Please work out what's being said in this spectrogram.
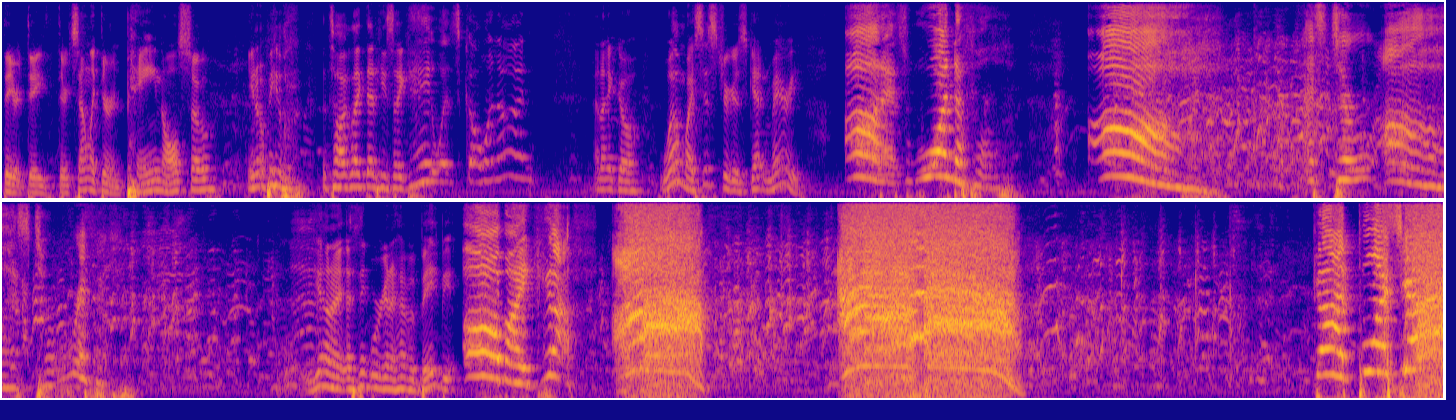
they they they sound like they're in pain also. You know people that talk like that. He's like, "Hey, what's going on?" And I go, "Well, my sister is getting married." Oh, that's wonderful. Oh, that's ter- oh, that's terrific. Yeah, I, I think we're gonna have a baby. Oh my god! Ah! Ah! God bless you!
